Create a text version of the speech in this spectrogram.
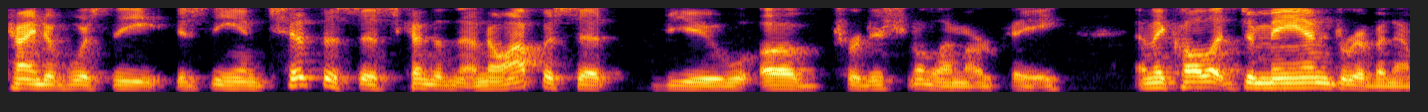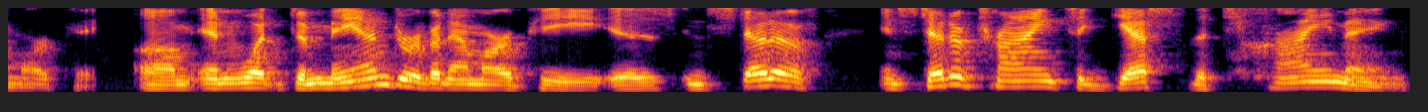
kind of was the is the antithesis, kind of an opposite view of traditional MRP, and they call it demand driven MRP. Um, and what demand driven MRP is instead of instead of trying to guess the timing,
